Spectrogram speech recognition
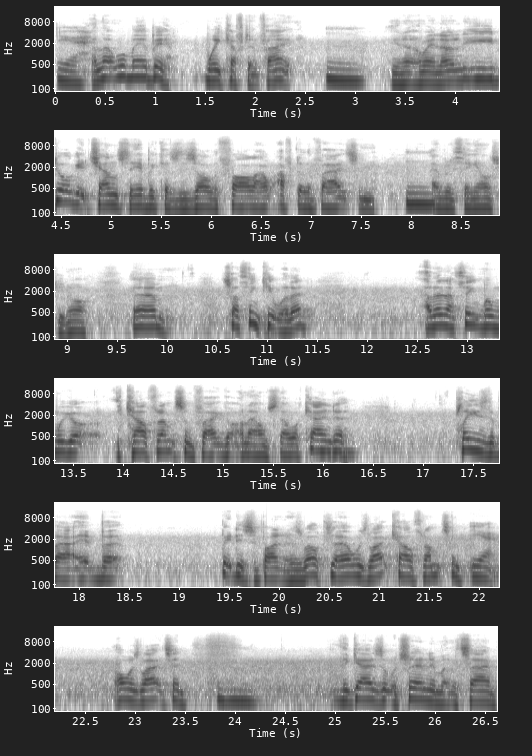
yeah, And that was maybe week after the fight. Mm. You know what I mean? You don't get chance here because there's all the fallout after the fights and Mm. everything else, you know. Um, so I think it was then. And then I think when we got the Carl Frampton fight got announced, I was kind of pleased about it, but a bit disappointed as well because I always liked Carl Frampton. yeah, Always liked him. The guys that were training him at the time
